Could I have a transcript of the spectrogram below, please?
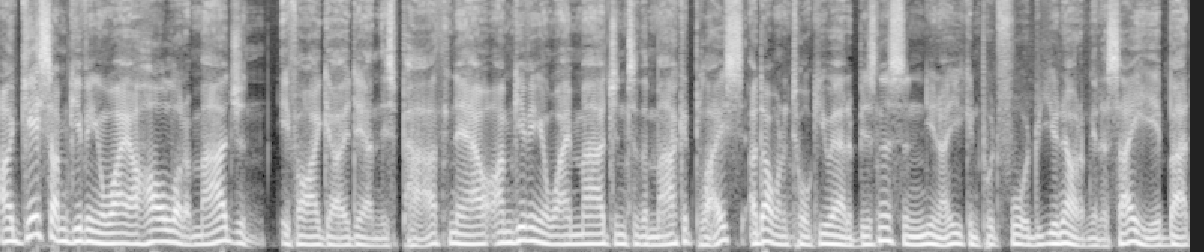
I guess I'm giving away a whole lot of margin if I go down this path. Now, I'm giving away margin to the marketplace. I don't want to talk you out of business and you know, you can put forward you know what I'm going to say here, but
